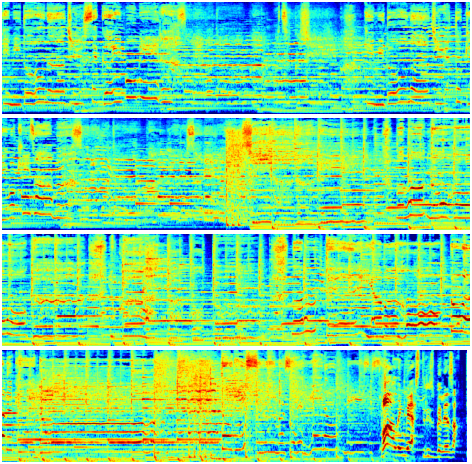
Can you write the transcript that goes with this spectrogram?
君と同じ世界を見る。君と同じ時を刻む。mestres, beleza?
